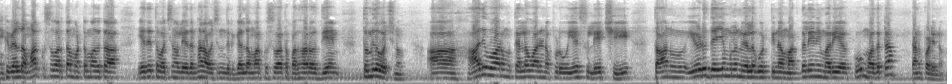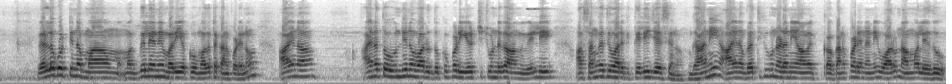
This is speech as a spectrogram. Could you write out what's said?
ఇక వెళ్దాం. మార్కు సువార్త మొట్టమొదట ఏదైతే వచనం లేదంటారో ఆ వచనం దగ్గరికి వెళ్దాం. మార్కు సువార్త పదహారో అధ్యాయం తొమ్మిదో వచనం. ఆ ఆదివారం తెల్లవారినప్పుడు యేసు లేచి తాను ఏడు దెయ్యములను వెళ్ళగొట్టిన మగ్ధలేని మరియకు మొదట కనపడెను. వెళ్ళగొట్టిన మా మగ్ధలేని మరియకు మొదట కనపడెను. ఆయన ఆయనతో ఉండిన వారు దుఃఖపడి ఏడ్చుచుండగా ఆమె వెళ్ళి ఆ సంగతి వారికి తెలియజేశాను కానీ ఆయన బ్రతికి ఉన్నాడని ఆమె క- కనపడేనని వారు నమ్మలేదు.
